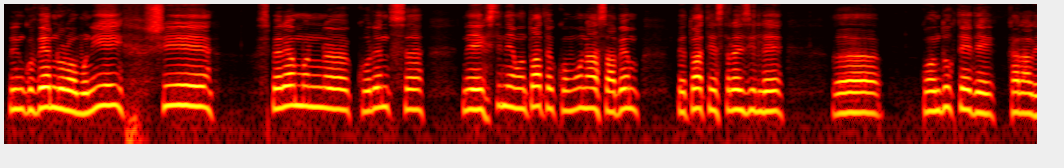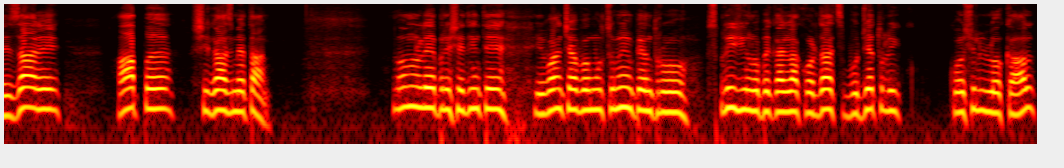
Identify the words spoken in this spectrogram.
prin Guvernul României și sperăm în uh, curând să ne extindem în toată comuna, să avem pe toate străzile uh, conducte de canalizare, apă și gaz metan. Domnule președinte Ivancea, vă mulțumim pentru sprijinul pe care îl acordați bugetului Consiliului Local,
